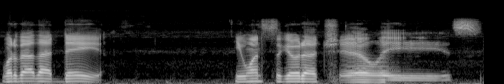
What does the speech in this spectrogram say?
What about that date? He wants to go to Chili's.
